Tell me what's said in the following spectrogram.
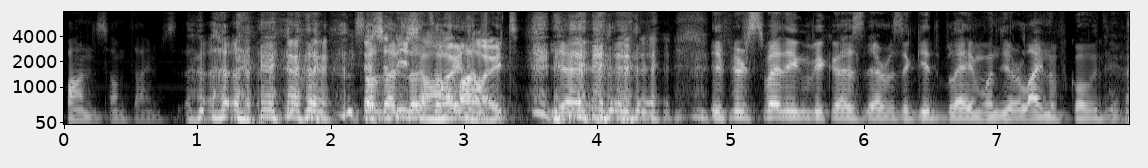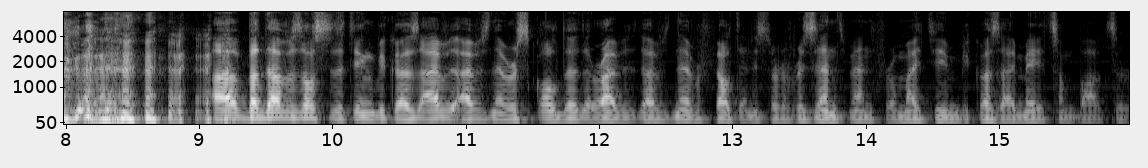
fun sometimes. Sometimes least a that's fun. highlight. Yeah, if you're sweating because there was a git blame on your line of code. You know? uh, but that was also the thing because I, w- I was never scolded or I was, I was never felt any sort of resentment from my team because I made some bugs or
